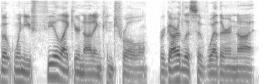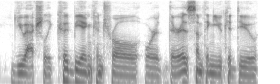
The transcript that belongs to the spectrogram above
but when you feel like you're not in control, regardless of whether or not you actually could be in control or there is something you could do,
